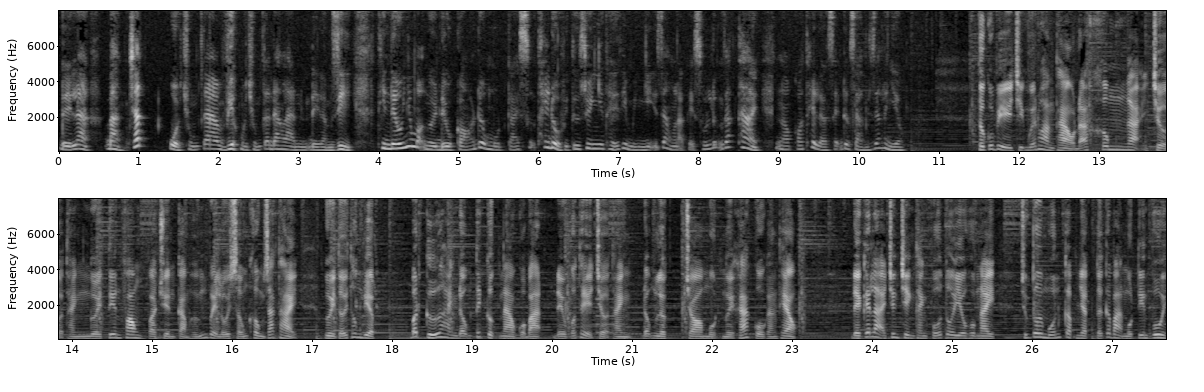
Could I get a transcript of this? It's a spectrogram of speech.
đấy là bản chất của chúng ta việc mà chúng ta đang làm để làm gì thì nếu như mọi người đều có được một cái sự thay đổi về tư duy như thế thì mình nghĩ rằng là cái số lượng rác thải nó có thể là sẽ được giảm rất là nhiều Thưa quý vị, chị Nguyễn Hoàng Thảo đã không ngại trở thành người tiên phong và truyền cảm hứng về lối sống không rác thải, gửi tới thông điệp bất cứ hành động tích cực nào của bạn đều có thể trở thành động lực cho một người khác cố gắng theo. Để kết lại chương trình Thành phố tôi yêu hôm nay, chúng tôi muốn cập nhật tới các bạn một tin vui.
